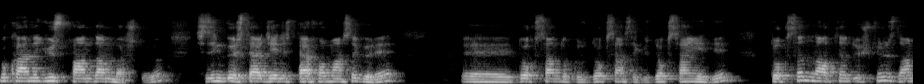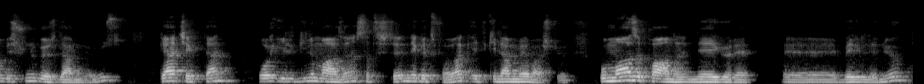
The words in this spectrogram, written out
Bu karne 100 puandan başlıyor. Sizin göstereceğiniz performansa göre 99, 98, 97, 90'ın altına düştüğünüz zaman biz şunu gözlemliyoruz. Gerçekten o ilgili mağazanın satışları negatif olarak etkilenmeye başlıyor. Bu mağaza puanı neye göre e, belirleniyor.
